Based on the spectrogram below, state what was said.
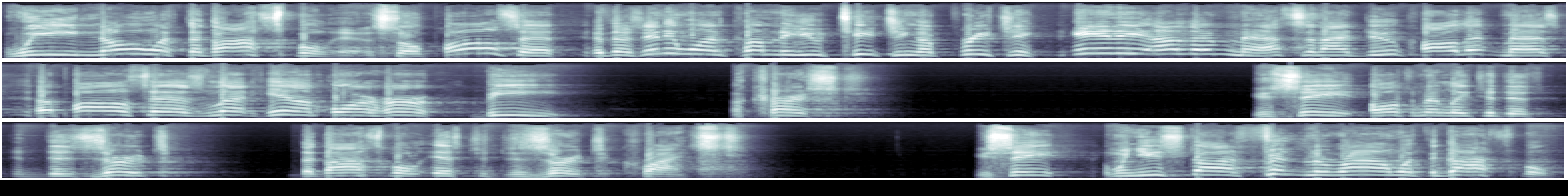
We know what the gospel is. So Paul said, if there's anyone come to you teaching or preaching any other mess, and I do call it mess, uh, Paul says, let him or her be accursed. You see, ultimately to de- desert the gospel is to desert Christ. You see, when you start fiddling around with the gospel,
